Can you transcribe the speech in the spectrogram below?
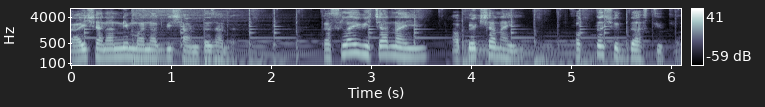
काही क्षणांनी मन अगदी शांत झालं. कसलाही विचार नाही अपेक्षा नाही फक्त शुद्ध अस्तित्व.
